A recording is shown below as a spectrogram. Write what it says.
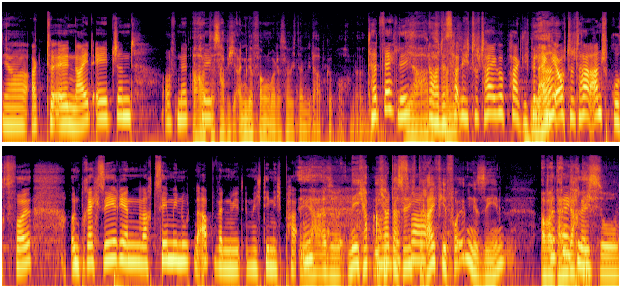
ja, aktuell Night Agent auf Netflix. Ah, das habe ich angefangen, aber das habe ich dann wieder abgebrochen. Irgendwie. Tatsächlich? Ja, das, oh, das hat mich total gepackt. Ich bin ja? eigentlich auch total anspruchsvoll und breche Serien nach zehn Minuten ab, wenn mich die nicht packen. Ja, also, nee, ich habe hab tatsächlich drei, vier Folgen gesehen. Aber dann dachte ich so,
